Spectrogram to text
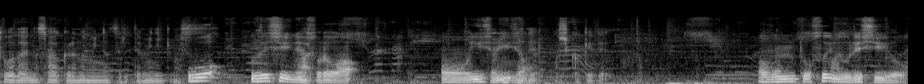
東大のサークルのみんな連れて見に行きます。おお嬉しいね、はい。それは。ああいいじゃんいいじゃん。押しかけて。本当そういうの嬉しいよ、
